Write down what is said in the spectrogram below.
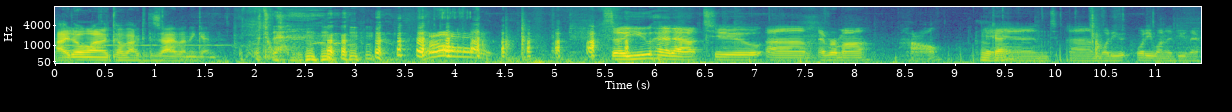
I don't want to come back to this island again. So you head out to um, Evermaw Hall, Okay. and um, what do you what do you want to do there?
